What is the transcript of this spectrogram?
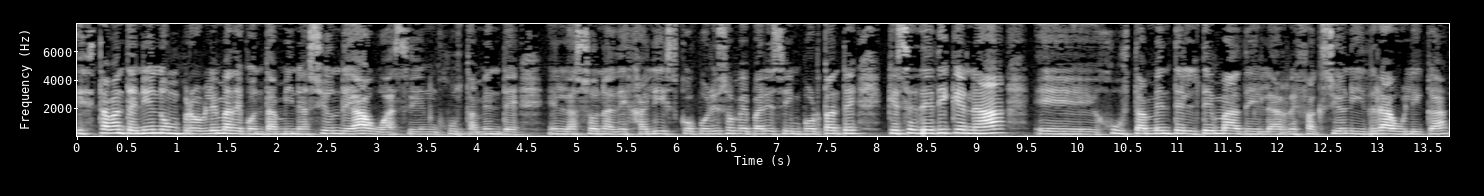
estaban teniendo un problema de contaminación de aguas en justamente en la zona de Jalisco, por eso me parece importante que se dediquen a eh, justamente el tema de la refacción hidráulica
